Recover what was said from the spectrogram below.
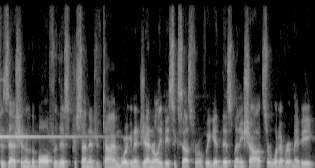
possession of the ball for this percentage of time, we're going to generally be successful. If we get this many shots or whatever it may be,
